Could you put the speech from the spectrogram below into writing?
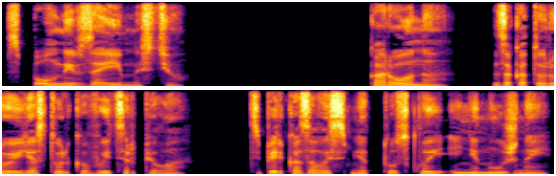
С полной взаимностью. Корона, за которую я столько вытерпела, теперь казалась мне тусклой и ненужной.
